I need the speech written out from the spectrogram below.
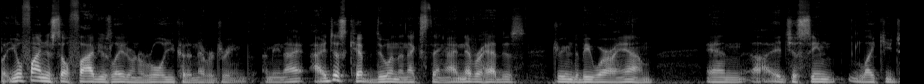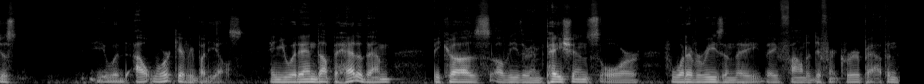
but you'll find yourself five years later in a role you could have never dreamed. I mean, I, I just kept doing the next thing. I never had this dream to be where I am, and uh, it just seemed like you just you would outwork everybody else, and you would end up ahead of them because of either impatience or for whatever reason they they found a different career path. And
